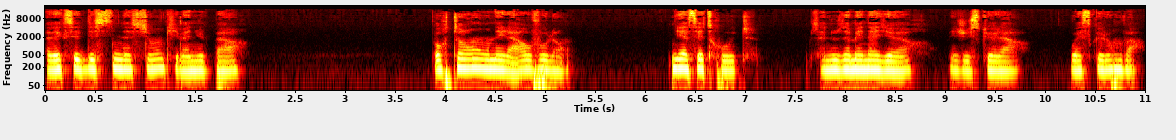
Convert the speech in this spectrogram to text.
avec cette destination qui va nulle part. Pourtant, on est là au volant. Il y a cette route, ça nous amène ailleurs, mais jusque-là, où est-ce que l'on va?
